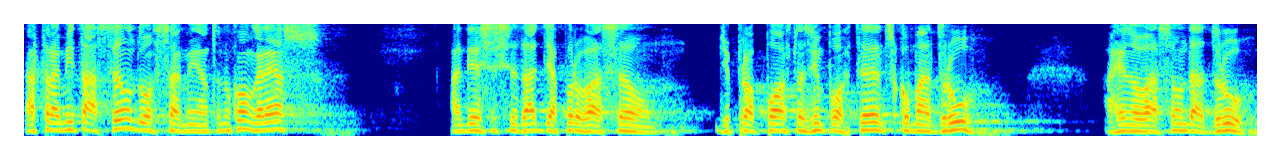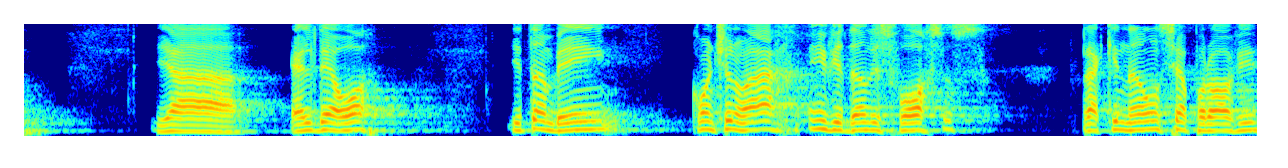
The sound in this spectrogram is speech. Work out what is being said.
a tramitação do orçamento no Congresso, a necessidade de aprovação de propostas importantes como a DRU, a renovação da DRU e a LDO, e também continuar envidando esforços para que não se aprove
